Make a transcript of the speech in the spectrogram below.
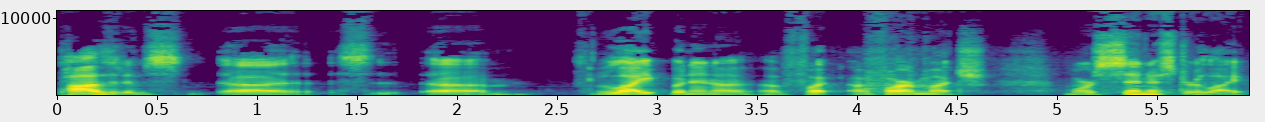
positive. Uh, um, light, but in a, a, a far much more sinister light.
